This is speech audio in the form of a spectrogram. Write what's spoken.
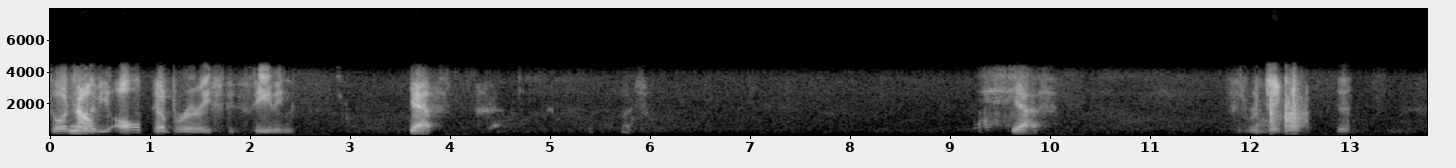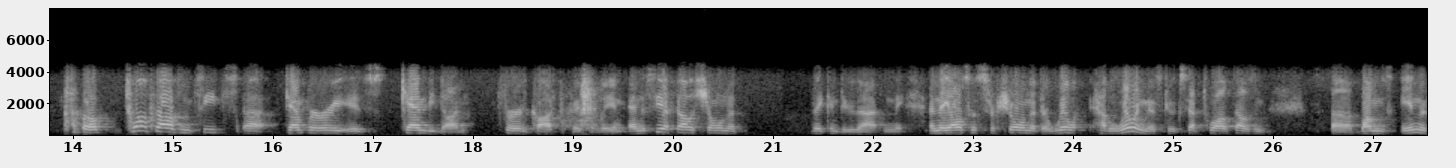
So it's No. going to be all temporary st- seating. Yes. Yes. This is ridiculous. Well, 12,000 seats uh, temporary is can be done fairly cost efficiently, and, and the CFL has shown that they can do that, and they and they also have shown that they're will have a willingness to accept 12,000 uh, bums in the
